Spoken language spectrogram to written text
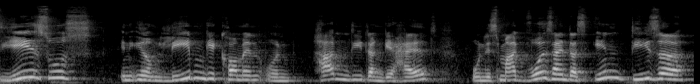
Jesus in ihrem Leben gekommen und haben die dann geheilt. Und es mag wohl sein, dass in dieser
